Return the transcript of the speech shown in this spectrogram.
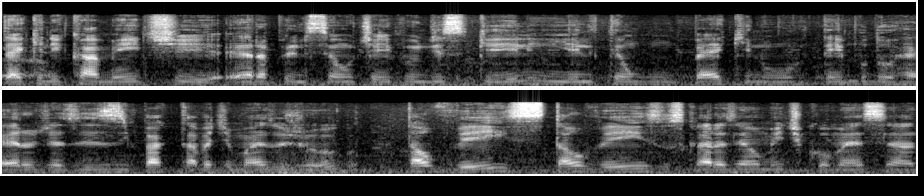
tecnicamente era pra ele ser um champion de scaling e ele ter um pack no tempo do Herald às vezes impactava demais o jogo. Talvez, talvez os caras realmente comecem a,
